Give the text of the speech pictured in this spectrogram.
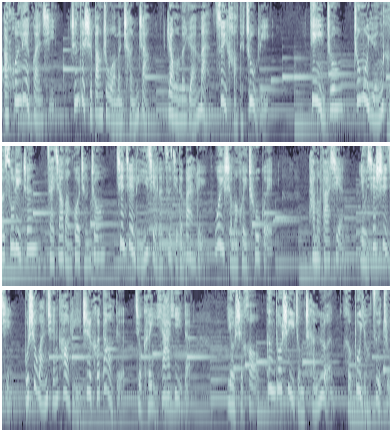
而婚恋关系真的是帮助我们成长，让我们圆满最好的助力。电影中。周慕云和苏丽珍在交往过程中，渐渐理解了自己的伴侣为什么会出轨。他们发现，有些事情不是完全靠理智和道德就可以压抑的，有时候更多是一种沉沦和不由自主。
